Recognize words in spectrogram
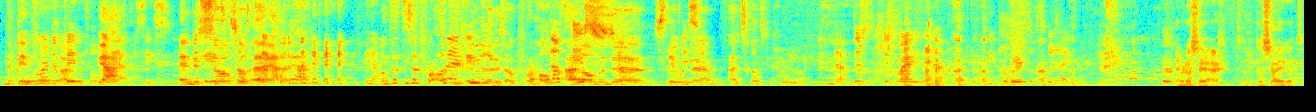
De pin hoer de pin volgen. Ja. Ja, precies. En dus zoveel... interessante eh, ja, ja. Ja. Want dat is ook voor alle Nee, figuren, dus ook voor half Dat zo. Schreeuwende zo. uitscheldfiguren. Ja, dus, dus maar ja, die probeer je toch te bereiken. Nee, maar dan zou je eigenlijk, dan zou je dat,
